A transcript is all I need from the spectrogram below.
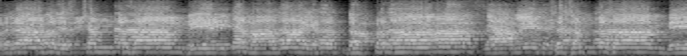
प्रजापतिश्छन्दसाम् वीर्यमादाय तद्धः प्रदास्यामे छन्दसाम् वीर्य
